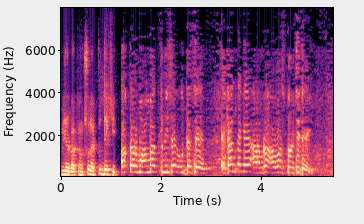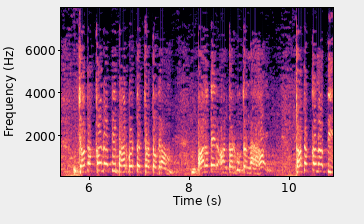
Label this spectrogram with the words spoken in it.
ভিডিওর বাকি অংশগুলো একটু দেখি। ডক্টর মোহাম্মদ ইউনিসের উদ্দেশ্যে এখান থেকে আমরা আওয়াজ তুলছি যে যতক্ষণ অব্দি পার্বত্য চট্টগ্রাম ভারতের অন্তর্ভুক্ত না হয়, ততক্ষণ অব্দি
